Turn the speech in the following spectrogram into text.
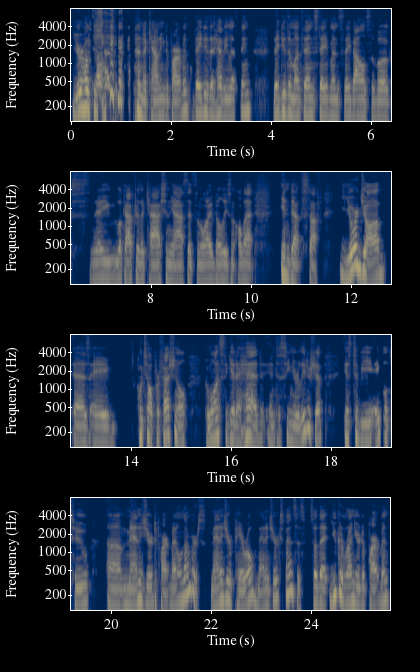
Your hotel has an accounting department. They do the heavy lifting. They do the month end statements. They balance the books. They look after the cash and the assets and the liabilities and all that in depth stuff your job as a hotel professional who wants to get ahead into senior leadership is to be able to uh, manage your departmental numbers, manage your payroll, manage your expenses so that you can run your department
